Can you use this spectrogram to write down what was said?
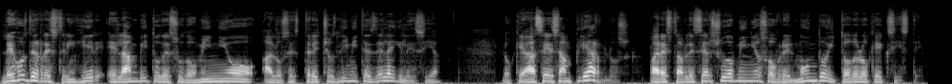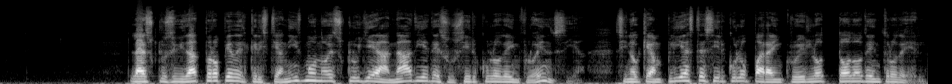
lejos de restringir el ámbito de su dominio a los estrechos límites de la Iglesia, lo que hace es ampliarlos para establecer su dominio sobre el mundo y todo lo que existe. La exclusividad propia del cristianismo no excluye a nadie de su círculo de influencia, sino que amplía este círculo para incluirlo todo dentro de él.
